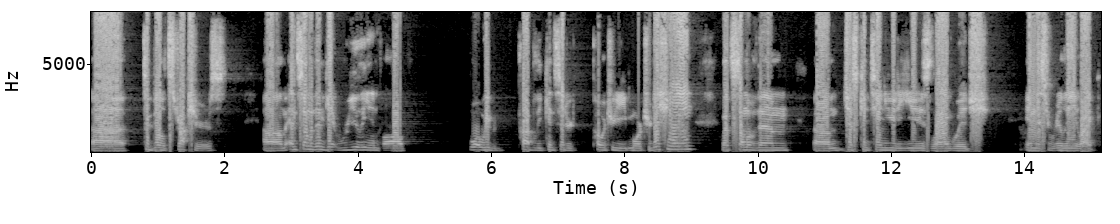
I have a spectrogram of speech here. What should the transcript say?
uh, to build structures. Um, and some of them get really involved, what we would probably consider poetry more traditionally, but some of them um, just continue to use language in this really like,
